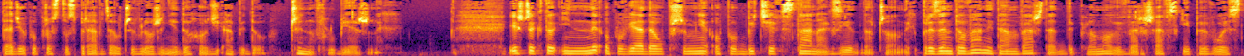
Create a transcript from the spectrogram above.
Tadzio po prostu sprawdzał, czy w loży nie dochodzi aby do czynów lubieżnych. Jeszcze kto inny opowiadał przy mnie o pobycie w Stanach Zjednoczonych. Prezentowany tam warsztat dyplomowy warszawskiej PWST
